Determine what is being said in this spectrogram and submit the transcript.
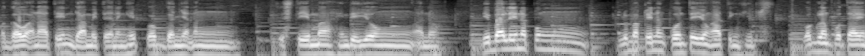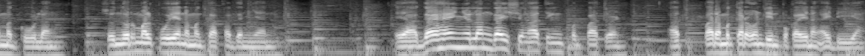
paggawa natin gamit tayo ng hip curve, ganyan ang sistema, hindi yung ano. Di bali na pong lumaki ng konti yung ating hips. Huwag lang po tayo magkulang. So normal po yan na magkakaganyan. Kaya gayahin nyo lang guys yung ating pag-pattern at para magkaroon din po kayo ng idea.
